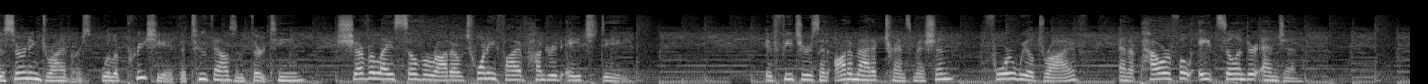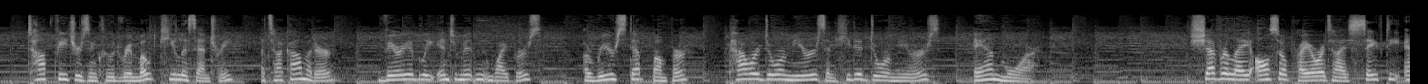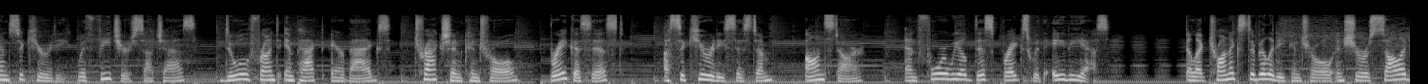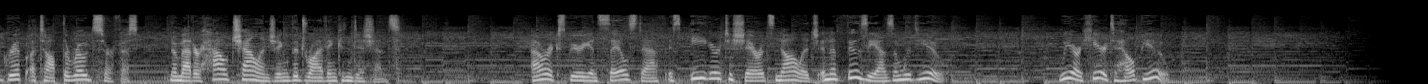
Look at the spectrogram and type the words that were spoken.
Discerning drivers will appreciate the 2013 Chevrolet Silverado 2500 HD. It features an automatic transmission, four-wheel drive, and a powerful eight-cylinder engine. Top features include remote keyless entry, a tachometer, variably intermittent wipers, a rear step bumper, power door mirrors and heated door mirrors, and more. Chevrolet also prioritized safety and security with features such as dual front impact airbags, traction control, brake assist, a security system, OnStar, and four-wheel disc brakes with ABS. Electronic stability control ensures solid grip atop the road surface, no matter how challenging the driving conditions. Our experienced sales staff is eager to share its knowledge and enthusiasm with you. We are here to help you.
